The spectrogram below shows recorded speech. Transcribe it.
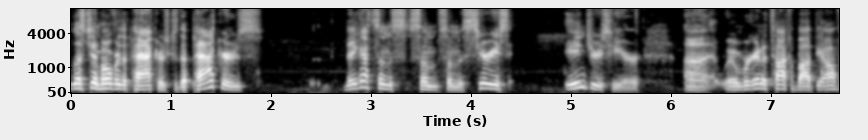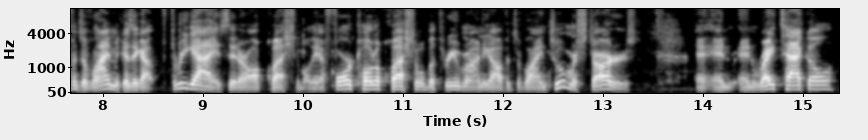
Let's jump over the Packers because the Packers they got some some some serious injuries here. Uh, we're going to talk about the offensive line because they got three guys that are all questionable. They have four total questionable, but three of them are on the offensive line. Two of them are starters, and and, and right tackle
